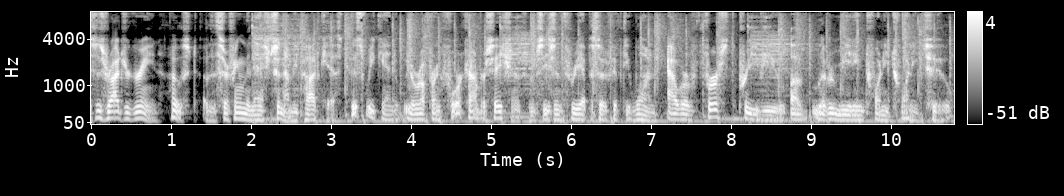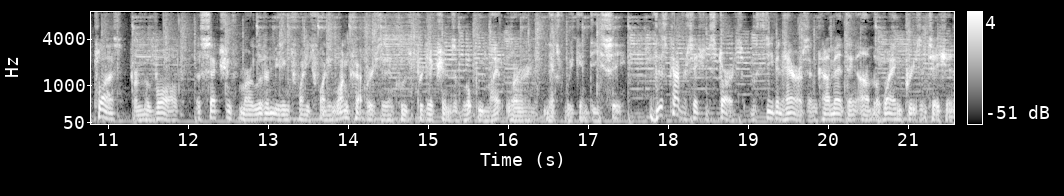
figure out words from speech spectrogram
This is Roger Green, host of the Surfing the Nash Tsunami podcast. This weekend, we are offering four conversations from season three, episode 51, our first preview of Liver Meeting 2022. Plus, from the vault, a section from our Liver Meeting 2021 coverage that includes predictions of what we might learn next week in DC. This conversation starts with Stephen Harrison commenting on the Wang presentation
